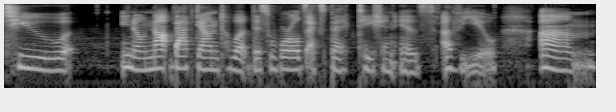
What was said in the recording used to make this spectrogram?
to you know not back down to what this world's expectation is of you. Um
